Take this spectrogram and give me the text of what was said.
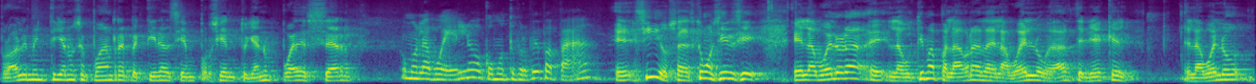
probablemente ya no se puedan repetir al 100%, ya no puede ser... Como el abuelo, como tu propio papá. Eh, sí, o sea, es como decir, si el abuelo era, eh, la última palabra la del abuelo, ¿verdad? Tenía que, el abuelo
